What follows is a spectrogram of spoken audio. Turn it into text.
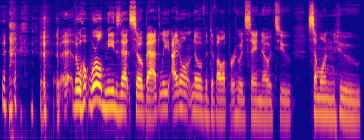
the world needs that so badly. I don't know of a developer who would say no to someone who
